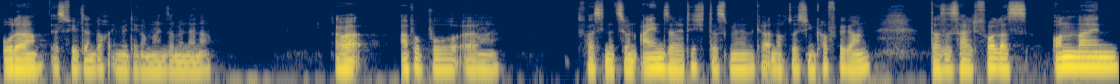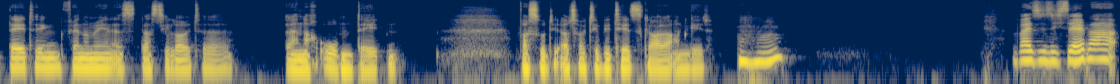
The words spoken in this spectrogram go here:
oder es fehlt dann doch irgendwie der gemeinsame Nenner. Aber apropos äh, Faszination einseitig, das ist mir gerade noch durch den Kopf gegangen, dass es halt voll das Online-Dating-Phänomen ist, dass die Leute äh, nach oben daten, was so die Attraktivitätsskala angeht. Weil sie sich selber,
